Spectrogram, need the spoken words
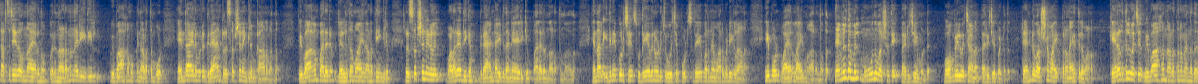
ചർച്ച ചെയ്ത ഒന്നായിരുന്നു ഒരു നടനെന്ന രീതിയിൽ വിവാഹമൊക്കെ നടത്തുമ്പോൾ എന്തായാലും ഒരു ഗ്രാൻഡ് റിസപ്ഷൻ എങ്കിലും കാണുമെന്ന്. വിവാഹം പലരും ലളിതമായി നടത്തിയെങ്കിലും റിസപ്ഷനുകളിൽ വളരെയധികം ഗ്രാൻഡായിട്ട് തന്നെയായിരിക്കും പലരും നടത്തുന്നത്. എന്നാൽ ഇതിനെക്കുറിച്ച് സുദേവനോട് ചോദിച്ചപ്പോൾ സുദേവ് പറഞ്ഞ മറുപടികളാണ് ഇപ്പോൾ വൈറലായി മാറുന്നത്. ഞങ്ങൾ തമ്മിൽ മൂന്ന് വർഷത്തെ പരിചയമുണ്ട്. ബോംബെയിൽ വെച്ചാണ് പരിചയപ്പെട്ടത്. രണ്ട് വർഷമായി പ്രണയത്തിലുമാണ്. കേരളത്തിൽ വെച്ച് വിവാഹം നടത്തണമെന്നത്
